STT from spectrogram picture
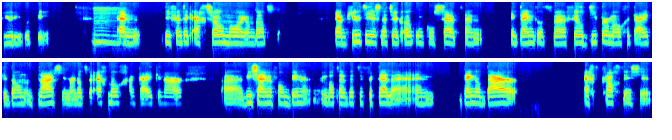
beauty would be. Mm. En die vind ik echt zo mooi, omdat ja, beauty is natuurlijk ook een concept. En ik denk dat we veel dieper mogen kijken dan een plaatje, maar dat we echt mogen gaan kijken naar uh, wie zijn we van binnen en wat hebben we te vertellen. En ik denk dat daar echt kracht in zit.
